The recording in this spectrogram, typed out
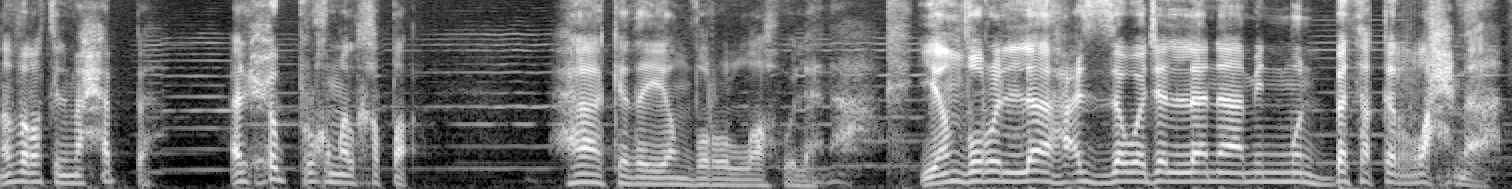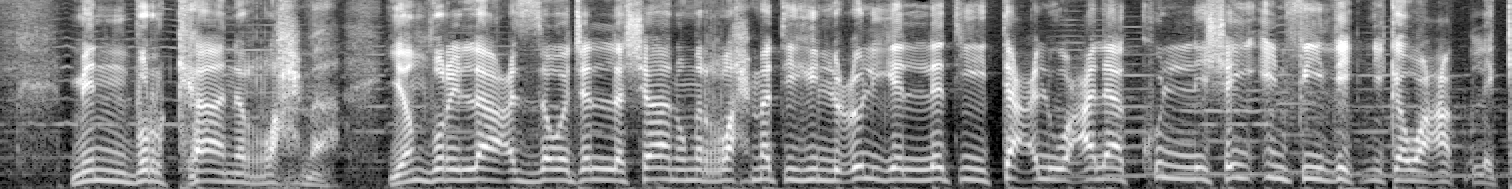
نظرة المحبة الحب رغم الخطأ. هكذا ينظر الله لنا. ينظر الله عز وجل لنا من منبثق الرحمة من بركان الرحمة. ينظر الله عز وجل شأن من رحمته العليا التي تعلو على كل شيء في ذهنك وعقلك.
